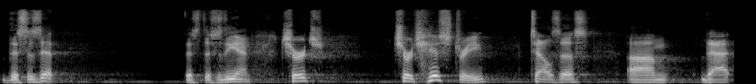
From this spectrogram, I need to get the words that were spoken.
this is it. This, this is the end. Church, church history tells us um, that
